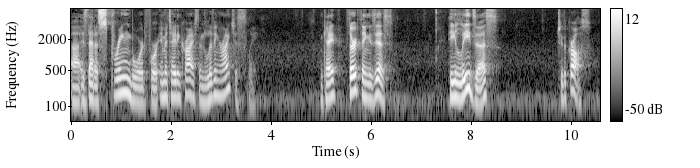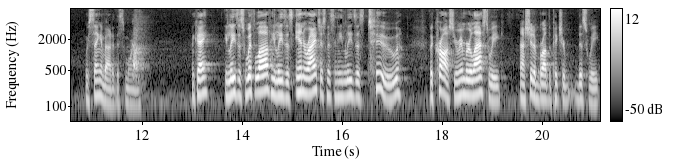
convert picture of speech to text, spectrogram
uh, is that a springboard for imitating Christ and living righteously? Okay, third thing is this He leads us to the cross. We sang about it this morning. Okay? He leads us with love, He leads us in righteousness, and He leads us to the cross. You remember last week, I should have brought the picture this week.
